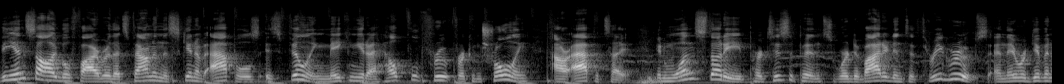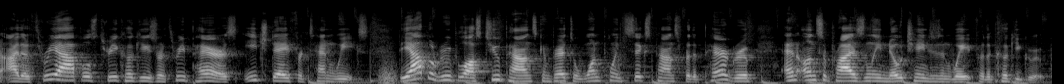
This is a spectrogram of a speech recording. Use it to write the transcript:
The insoluble fiber that's found in the skin of apples is filling, making it a helpful fruit for controlling our appetite. In one study, participants were divided into three groups and they were given either three apples, three cookies, or three pears each day for 10 weeks. The apple group lost 2 pounds compared to 1.6 pounds for the pear group and unsurprisingly no changes in weight for the cookie group.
